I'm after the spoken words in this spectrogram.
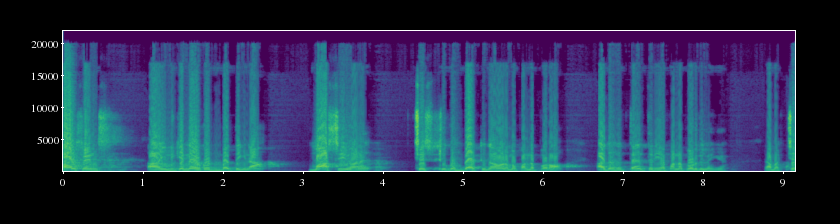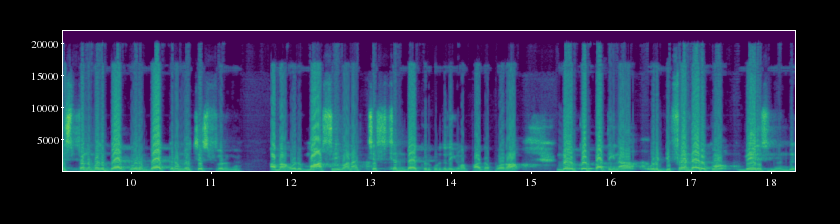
ஹாய் ஃப்ரெண்ட்ஸ் இன்னைக்கு என்ன ஒர்க் அவுட்னு பார்த்தீங்கன்னா மாசிவான செஸ்ட்டுக்கும் பேக்கு தான் நம்ம பண்ண போகிறோம் அது வந்து தனித்தனியாக பண்ண போகிறது இல்லைங்க. நம்ம செஸ்ட் பண்ணும்போது பேக் வரும் பேக் பண்ணும்போது செஸ்ட் வருங்க. ஆமாம் ஒரு மாசிவான செஸ்ட் அண்ட் பேக் ஒர்க் கொடுத்து நம்ம பார்க்க போகிறோம் இந்த ஒர்க் அவுட் பார்த்தீங்கன்னா ஒரு டிஃப்ரெண்ட்டாக இருக்கும். வேரியேஷன் வந்து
